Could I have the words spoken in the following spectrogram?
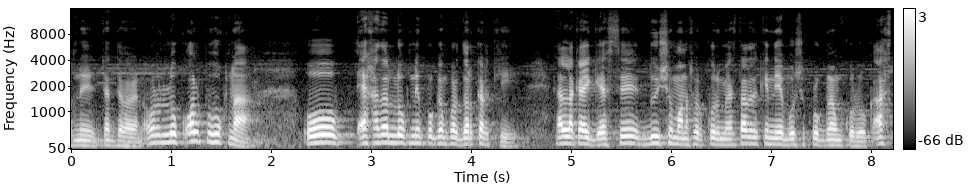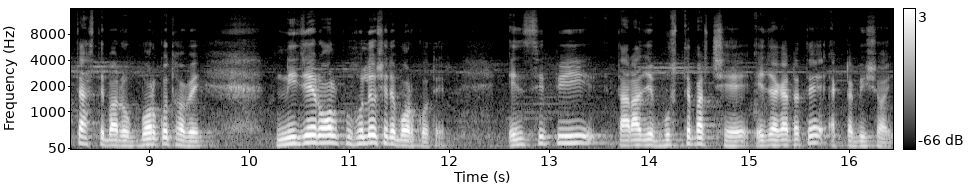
আপনি জানতে পারেন ওর লোক অল্প হোক না ও এক হাজার লোক নিয়ে প্রোগ্রাম করার দরকার কি? এলাকায় গেছে দুইশো মানুষের কর্মী আছে, তাদেরকে নিয়ে বসে প্রোগ্রাম করুক, আস্তে আস্তে বাড়ুক, বরকত হবে। নিজের অল্প হলেও সেটা বরকতের। এনসিপি তারা যে বুঝতে পারছে এই জায়গাটাতে একটা বিষয়।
